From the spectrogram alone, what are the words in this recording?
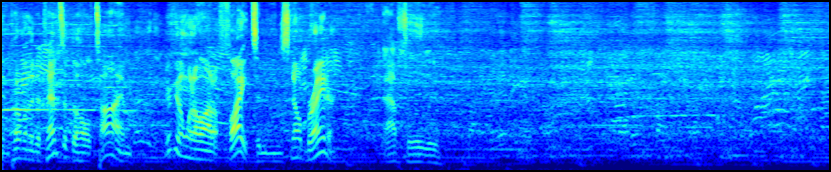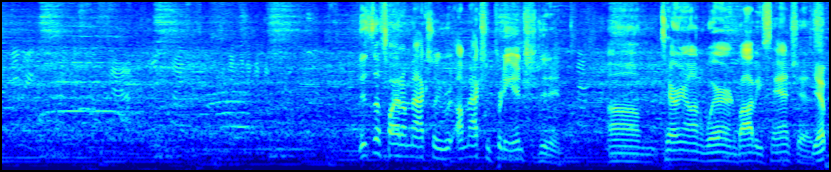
and put him on the defensive the whole time, you're going to win a lot of fights. I mean, it's no brainer. Absolutely. This is a fight I'm actually I'm actually pretty interested in. Um, Terrion Ware and Bobby Sanchez. Yep.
